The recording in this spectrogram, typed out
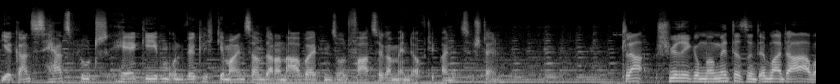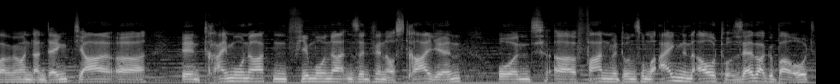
ihr ganzes Herzblut hergeben und wirklich gemeinsam daran arbeiten, so ein Fahrzeug am Ende auf die Beine zu stellen. Klar, schwierige Momente sind immer da, aber wenn man dann denkt, ja, äh, in drei Monaten, vier Monaten sind wir in Australien und äh, fahren mit unserem eigenen Auto, selber gebaut,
